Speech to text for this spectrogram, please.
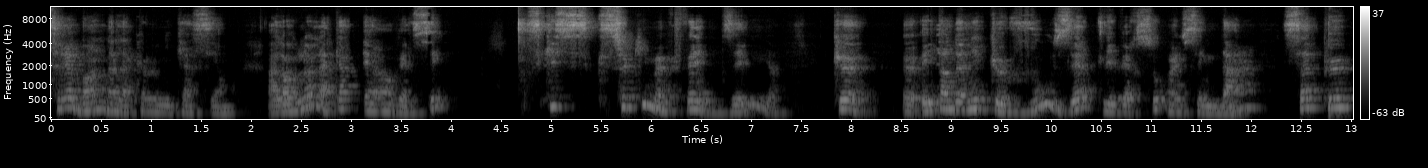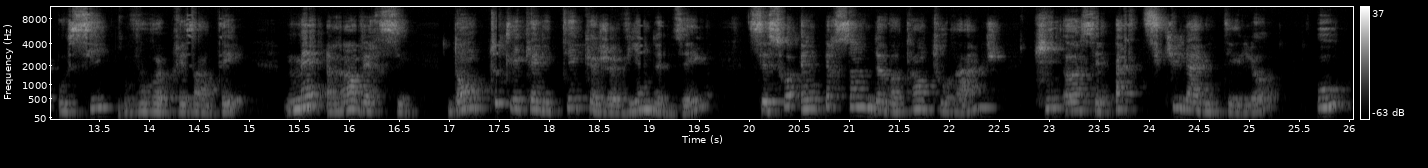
très bonne dans la communication. Alors là, la carte est renversée ce qui, me fait dire que, euh, étant donné que vous êtes les versos un signe d'air, ça peut aussi vous représenter, mais renverser. Donc, toutes les qualités que je viens de dire, c'est soit une personne de votre entourage qui a ces particularités-là, ou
